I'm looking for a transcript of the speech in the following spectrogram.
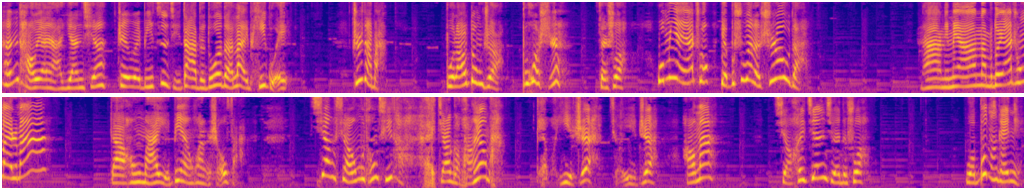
很讨厌呀，眼前这位比自己大得多的赖皮鬼。知道吧？不劳动者不获食。再说，我们养蚜虫也不是为了吃肉的。那你们养那么多蚜虫干什么？大红蚂蚁变换了手法，向小牧童乞讨：“哎，交个朋友嘛，给我一只就一只，好吗？”小黑坚决地说：“我不能给你。”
